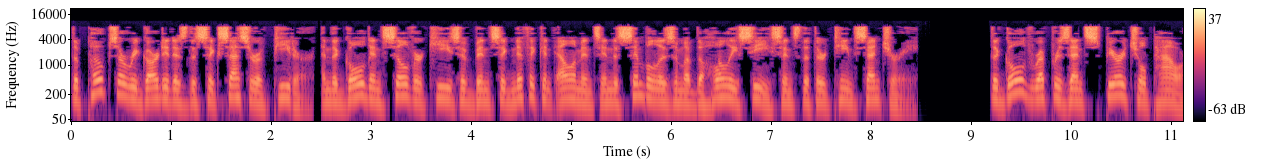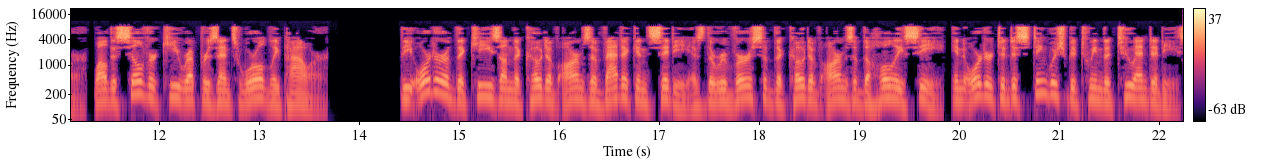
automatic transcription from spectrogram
The popes are regarded as the successor of Peter, and the gold and silver keys have been significant elements in the symbolism of the Holy See since the 13th century. The gold represents spiritual power, while the silver key represents worldly power. The order of the keys on the coat of arms of Vatican City is the reverse of the coat of arms of the Holy See, in order to distinguish between the two entities.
